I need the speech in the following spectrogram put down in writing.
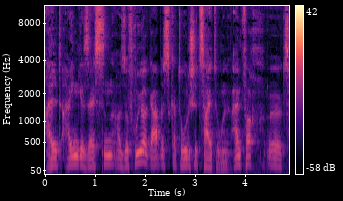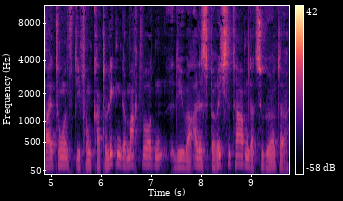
alt eingesessen. Also früher gab es katholische Zeitungen, einfach äh, Zeitungen, die von Katholiken gemacht wurden, die über alles berichtet haben. Dazu gehörte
